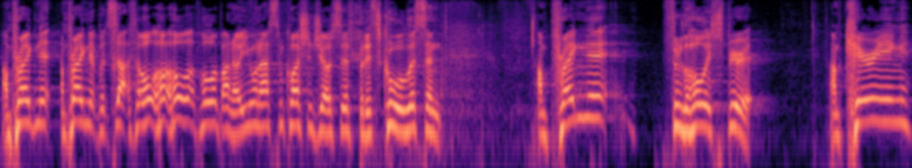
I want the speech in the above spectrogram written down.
I'm pregnant. I'm pregnant, but stop. Hold, hold up, hold up. I know you want to ask some questions, Joseph, but it's cool. Listen, I'm pregnant through the Holy Spirit. I'm carrying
